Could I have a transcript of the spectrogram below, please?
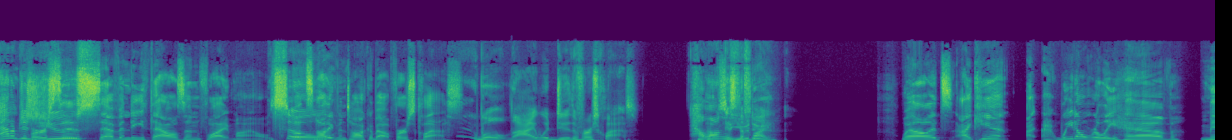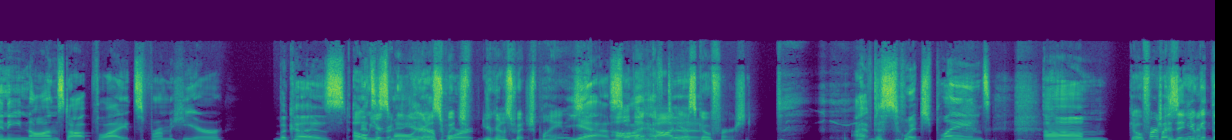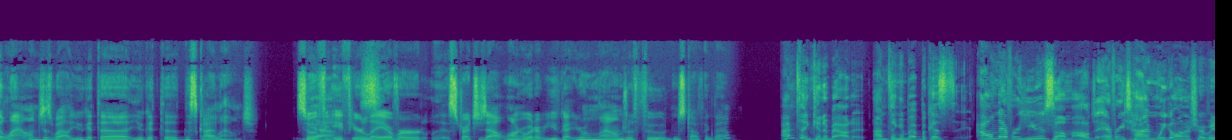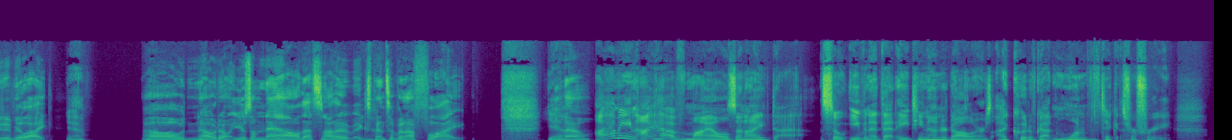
Adam just versus use seventy thousand flight miles. So- let's not even talk about first class. well, I would do the first class. How Oh, long so is the would do- flight? Well, it's I can't. I, we don't really have many nonstop flights from here because Oh, it's you're a small you're gonna airport. switch. You're gonna switch planes. Yeah, Oh, so I then God, to- yes, go first. I have to switch planes. Um, Go first, because then you you know- get the lounge as well. You get the you get the the sky lounge. So Yeah. if if your layover stretches out longer, whatever, you've got your own lounge with food and stuff like that. I'm thinking about it. I'm thinking about because I'll never use them. I'll every time we go on a trip, we'd be like, Yeah. Oh no, don't use them now. That's not an expensive enough flight. Yeah. You know? I mean, I have miles, and I so even at that eighteen hundred dollars, I could have gotten one of the tickets for free.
